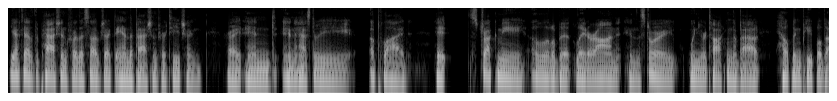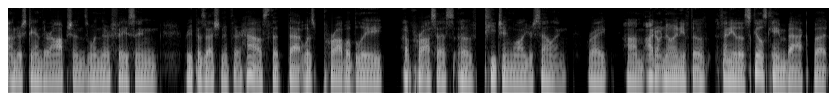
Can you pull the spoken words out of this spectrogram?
You have to have the passion for the subject and the passion for teaching, right? And and it has to be applied. It struck me a little bit later on in the story when you were talking about helping people to understand their options when they're facing repossession of their house that that was probably a process of teaching while you're selling, right? Um, I don't know any of the if any of those skills came back, but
